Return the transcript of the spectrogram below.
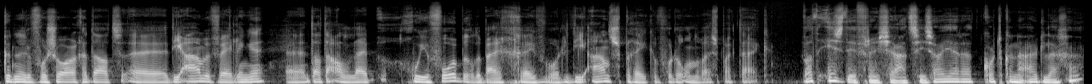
kunnen ervoor zorgen dat die aanbevelingen, dat er allerlei goede voorbeelden bijgegeven worden die aanspreken voor de onderwijspraktijk. Wat is differentiatie? Zou jij dat kort kunnen uitleggen?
